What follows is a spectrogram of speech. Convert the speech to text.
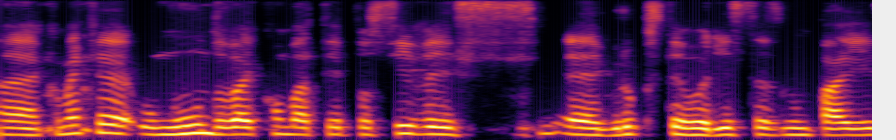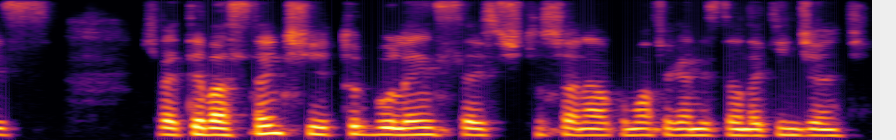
uh, como é que o mundo vai combater possíveis uh, grupos terroristas num país que vai ter bastante turbulência institucional como o Afeganistão daqui em diante?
